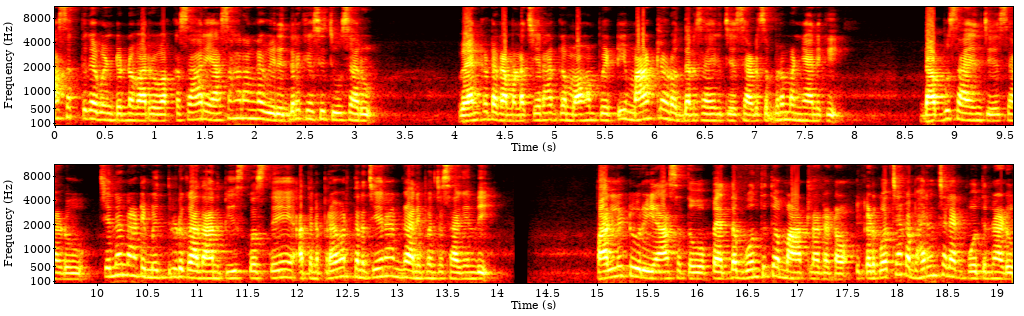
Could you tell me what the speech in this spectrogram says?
ఆసక్తిగా వింటున్న వారు ఒక్కసారి అసహనంగా వీరిద్దరికేసి చూశారు. వెంకటరమణ చిరాగ్గా మొహం పెట్టి మాట్లాడొద్దని సహాయం చేశాడు సుబ్రహ్మణ్యానికి. డబ్బు సాయం చేశాడు. చిన్ననాటి మిత్రుడు కదా అని తీసుకొస్తే అతని ప్రవర్తన చిరాగ్గా అనిపించసాగింది. పల్లెటూరి ఆశతో పెద్ద గొంతుతో మాట్లాడటం ఇక్కడికి వచ్చాక భరించలేకపోతున్నాడు.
